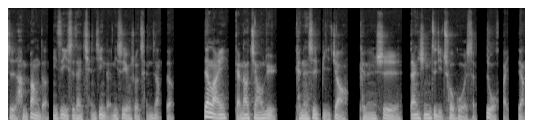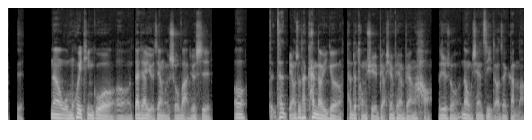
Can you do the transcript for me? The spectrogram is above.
是很棒的，你自己是在前进的，你是有所成长的。再来感到焦虑，可能是比较，可能是担心自己错过了什么，自我怀疑这样子。那我们会听过，呃，大家有这样的说法，就是哦，他他比方说他看到一个他的同学表现非常非常好，他就说，那我现在自己到底在干嘛？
